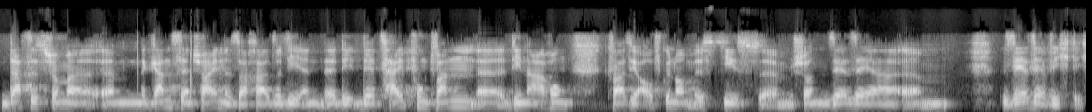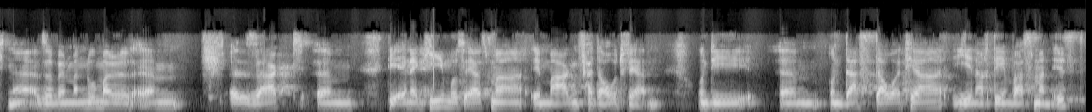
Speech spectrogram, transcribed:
das ist schon mal ähm, eine ganz entscheidende Sache. Also die, äh, die, der Zeitpunkt, wann äh, die Nahrung quasi aufgenommen ist, die ist ähm, schon sehr, sehr, ähm, sehr, sehr wichtig. Ne? Also wenn man nur mal ähm, sagt, ähm, die Energie muss erstmal im Magen verdaut werden und die und das dauert ja, je nachdem, was man isst,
